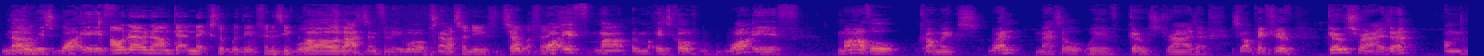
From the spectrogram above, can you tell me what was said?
no, it's what if. Oh no, no, I'm getting mixed up with the Infinity War. Oh, that's Infinity Warps. No, that's a new so what if Mar- um, it's called "What If Marvel Comics Went Metal with Ghost Rider"? It's got a picture of Ghost Rider on the,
